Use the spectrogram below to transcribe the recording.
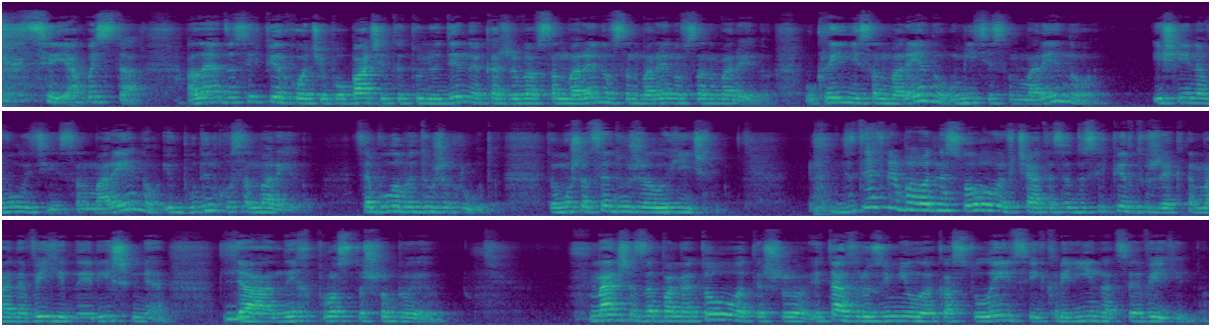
це якось так. Але я до сих пір хочу побачити ту людину, яка живе в Сан-Марино, в Сан-Марино, в Сан-Марино. В Україні Сан-Марино, у місті Сан-Марино, і ще й на вулиці Сан-Марино, і в будинку Сан-Марино. Це було би дуже круто, тому що це дуже логічно. Це треба одне слово вивчати. Це до сих пір дуже, як на мене, вигідне рішення для них, просто щоб менше запам'ятовувати, що і так зрозуміло, яка столиця і країна це вигідно.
